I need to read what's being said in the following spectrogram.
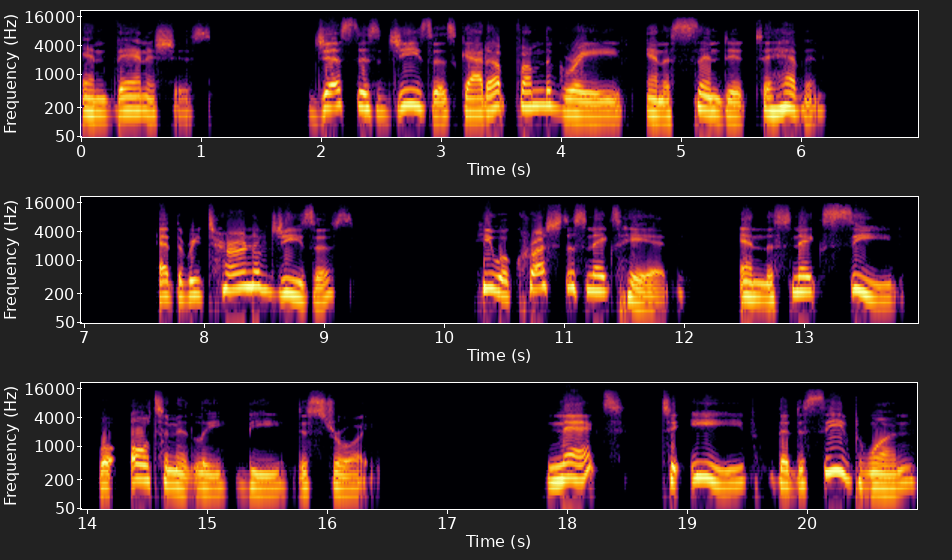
and vanishes. Just as Jesus got up from the grave and ascended to heaven. At the return of Jesus, he will crush the snake's head and the snake's seed will ultimately be destroyed. Next, to Eve, the deceived one,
